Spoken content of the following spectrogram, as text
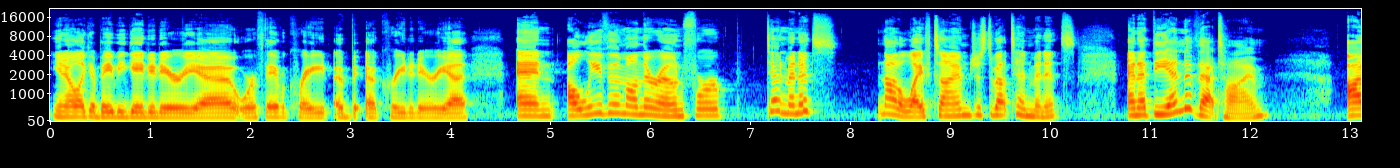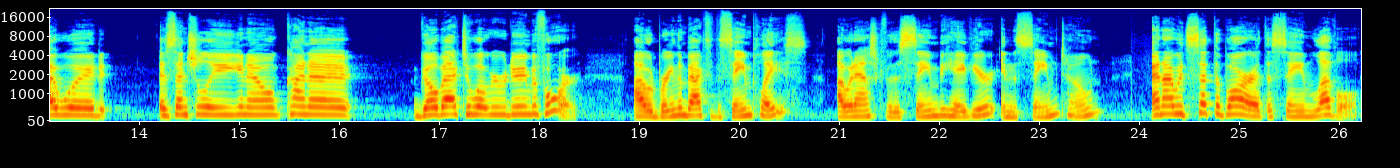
you know, like a baby gated area or if they have a crate, a, a crated area. And I'll leave them on their own for 10 minutes, not a lifetime, just about 10 minutes. And at the end of that time, I would essentially, you know, kind of go back to what we were doing before. I would bring them back to the same place. I would ask for the same behavior in the same tone. And I would set the bar at the same level.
